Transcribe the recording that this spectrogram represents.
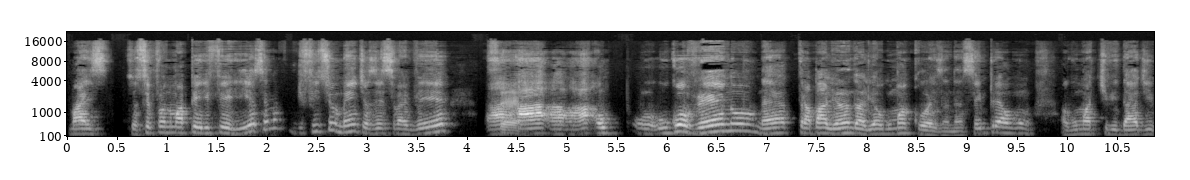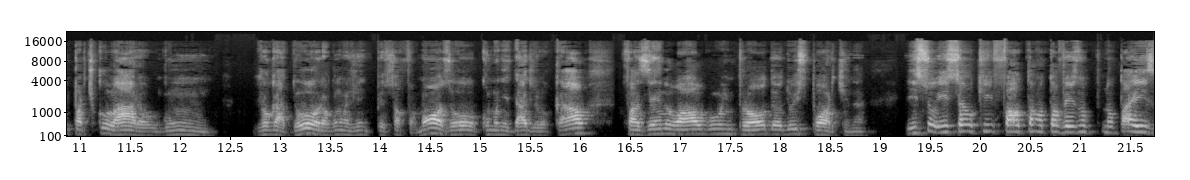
mas se você for numa periferia, você não, dificilmente, às vezes, você vai ver a, a, a, o, o, governo né, trabalhando ali alguma coisa, né? Sempre algum, alguma atividade particular, algum jogador, alguma gente, pessoa famosa ou comunidade local fazendo algo em prol do, do esporte, né? Isso, isso é o que falta talvez no, no país.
